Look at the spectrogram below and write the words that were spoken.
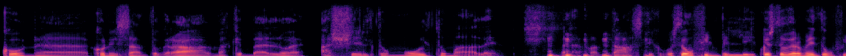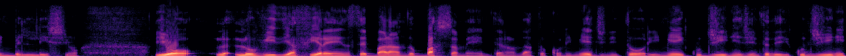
Con, eh, con il Santo Graal, ma che bello è, ha scelto molto male. È fantastico, questo è un film bellissimo, questo è veramente un film bellissimo. Io lo vidi a Firenze barando bassamente, ero andato con i miei genitori, i miei cugini e i genitori dei cugini,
